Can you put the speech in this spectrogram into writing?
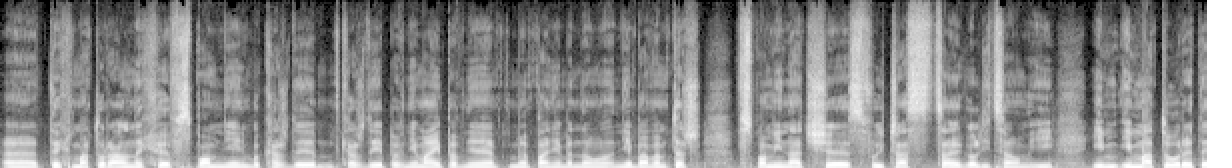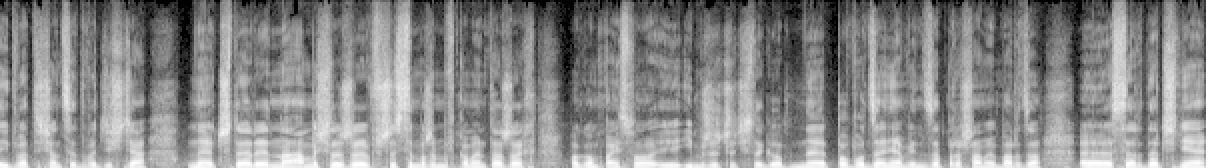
e, tych maturalnych wspomnień, bo każdy, każdy je pewnie ma i pewnie panie będą niebawem też wspominać e, swój czas całego liceum i, i, i matury tej 2024. No a myślę, że wszyscy możemy w komentarzach, mogą państwo e, im życzyć tego powodzenia, więc zapraszamy bardzo serdecznie.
